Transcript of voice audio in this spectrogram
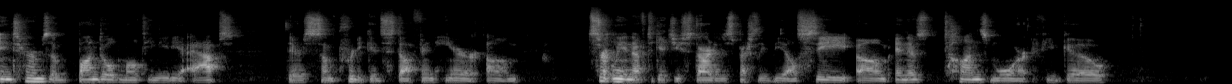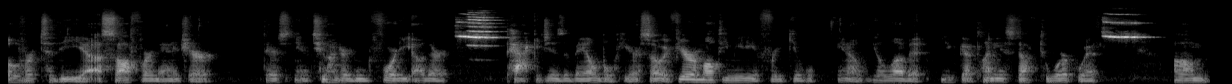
in terms of bundled multimedia apps, there's some pretty good stuff in here. Um, certainly enough to get you started, especially VLC. Um, and there's tons more if you go over to the uh, software manager. There's you know 240 other packages available here. So if you're a multimedia freak, you'll you know you'll love it. You've got plenty of stuff to work with. Um,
